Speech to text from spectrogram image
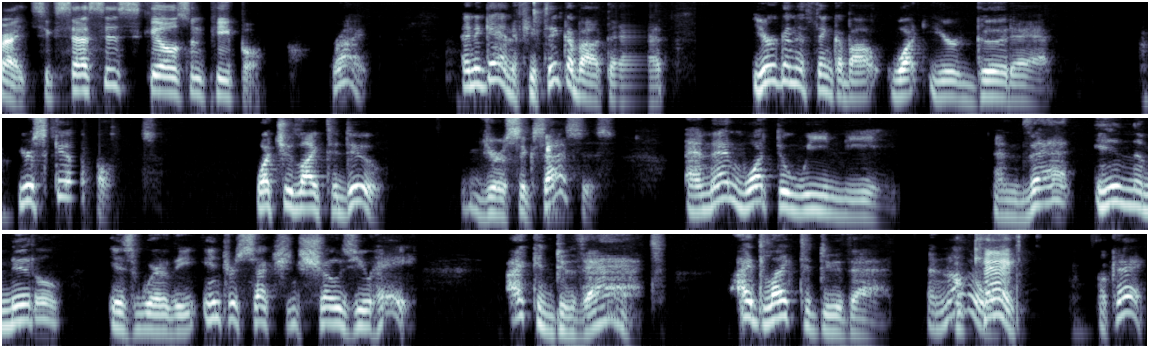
right, successes, skills, and people. Right. And again, if you think about that, you're going to think about what you're good at your skills, what you like to do, your successes, and then what do we need? And that in the middle is where the intersection shows you, hey, I can do that. I'd like to do that. Another okay. Way. Okay.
